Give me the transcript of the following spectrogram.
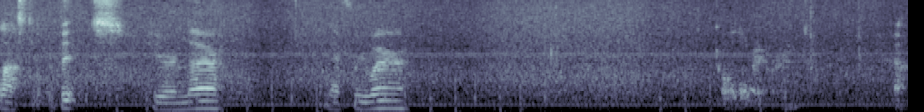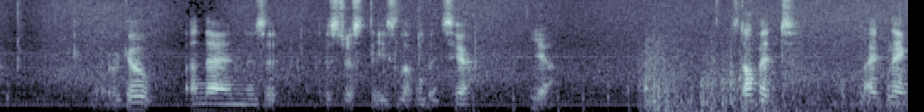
Last little bits here and there. And everywhere. All the way around. Yeah. There we go. And then is it it's just these little bits here. Yeah. Stop it. Lightning.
